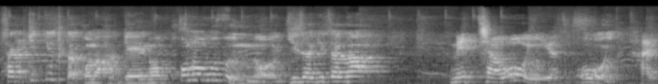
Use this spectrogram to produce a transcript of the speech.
さっき言ったこの波形のこの部分のギザギザがめっちゃ多いやつです。多いはい。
